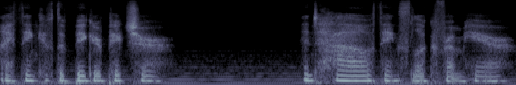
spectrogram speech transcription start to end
I think of the bigger picture and how things look from here.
